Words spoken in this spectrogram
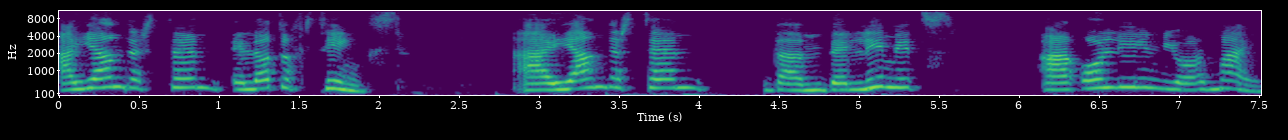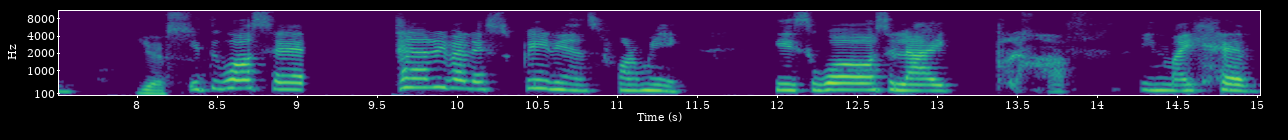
I understand a lot of things. I understand that the limits are only in your mind. Yes. It was a terrible experience for me. It was like in my head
